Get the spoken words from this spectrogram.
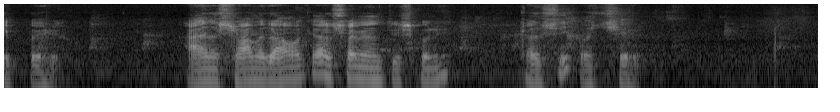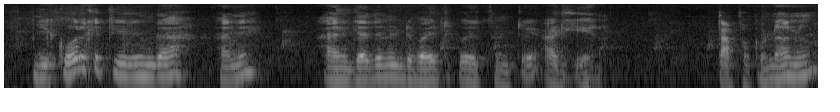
చెప్పాడు. ఆయన స్వామి రామకి ఆ సమయం తీసుకొని కలిసి వచ్చాడు. నీ కోరిక తీరిందా అని ఆయన గది నుండి బయటకు వెళ్తుంటే అడిగాను. తప్పకుండాను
